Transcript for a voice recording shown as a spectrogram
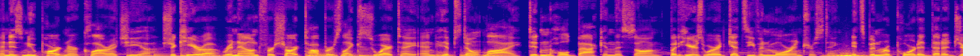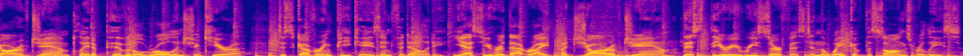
and his new partner, Clara Chia. Shakira, renowned for chart toppers like Suerte and Hips Don't Lie, didn't hold back in this song. But here's where it gets even more interesting. It's been reported that a jar of jam played a pivotal role in Shakira discovering Piqué's infidelity. Yes, you heard that right, a jar of jam. This theory resurfaced in the wake of the song's release,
